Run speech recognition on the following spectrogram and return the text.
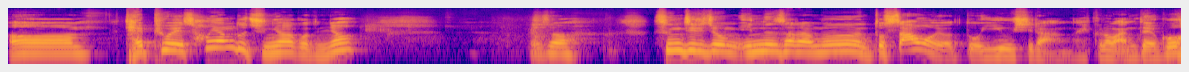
어, 대표의 성향도 중요하거든요. 그래서 승질이 좀 있는 사람은 또 싸워요. 또 이웃이랑. 그럼 안 되고.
